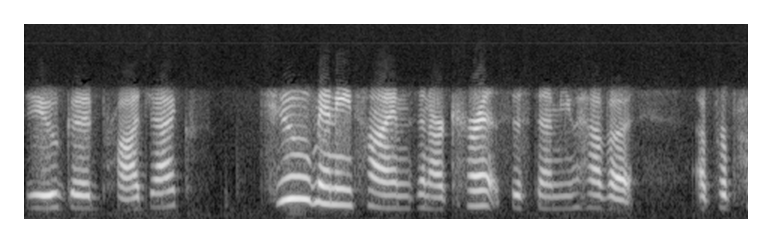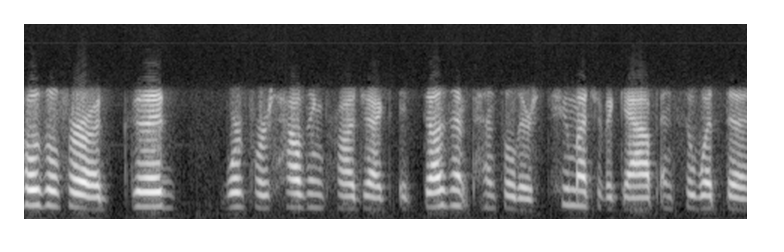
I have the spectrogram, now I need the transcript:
do good projects. Too many times in our current system, you have a, a proposal for a good workforce housing project. It doesn't pencil. There's too much of a gap. And so, what the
